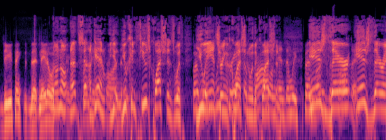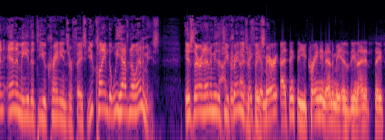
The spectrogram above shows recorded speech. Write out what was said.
Do you think that NATO? No, no. is again, you, you confuse questions with you we- we answering a question with a question. and then we spend money Is there solve there an enemy that the Ukrainians are facing? You claim that we have no enemies. Is there an enemy that the I think- Ukrainians I are think facing? The Ameri- I think the Ukrainian enemy is the United States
